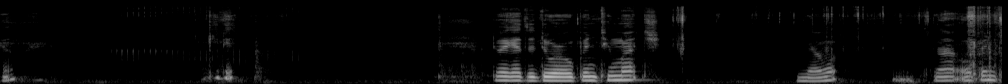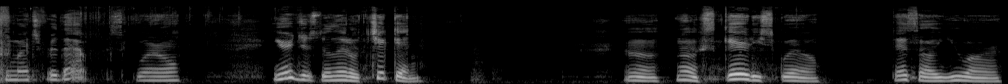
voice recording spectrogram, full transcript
Come on. Get it. Do I got the door open too much? No, it's not open too much for that squirrel. You're just a little chicken. Oh, no, scaredy squirrel. That's all you are.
